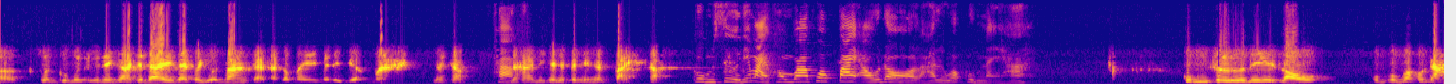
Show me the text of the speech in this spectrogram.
อส่วนกลุ่มอื่นๆเองก็อาจจะได้ได้ประโยชน์บ้างแต่แต่ก็ไม่ไม่ได้เยอะมากนะครับค่ะนะฮะนี่ก็จะเป็นอย่างนั้นไปครับ กลุ่มสื่อที่หมายความว่าพวกป้าย outdoor เหรอคะหรือว่ากลุ่มไหนคะกลุ่มสื่อนี่เราผมผมว่าเขาได้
